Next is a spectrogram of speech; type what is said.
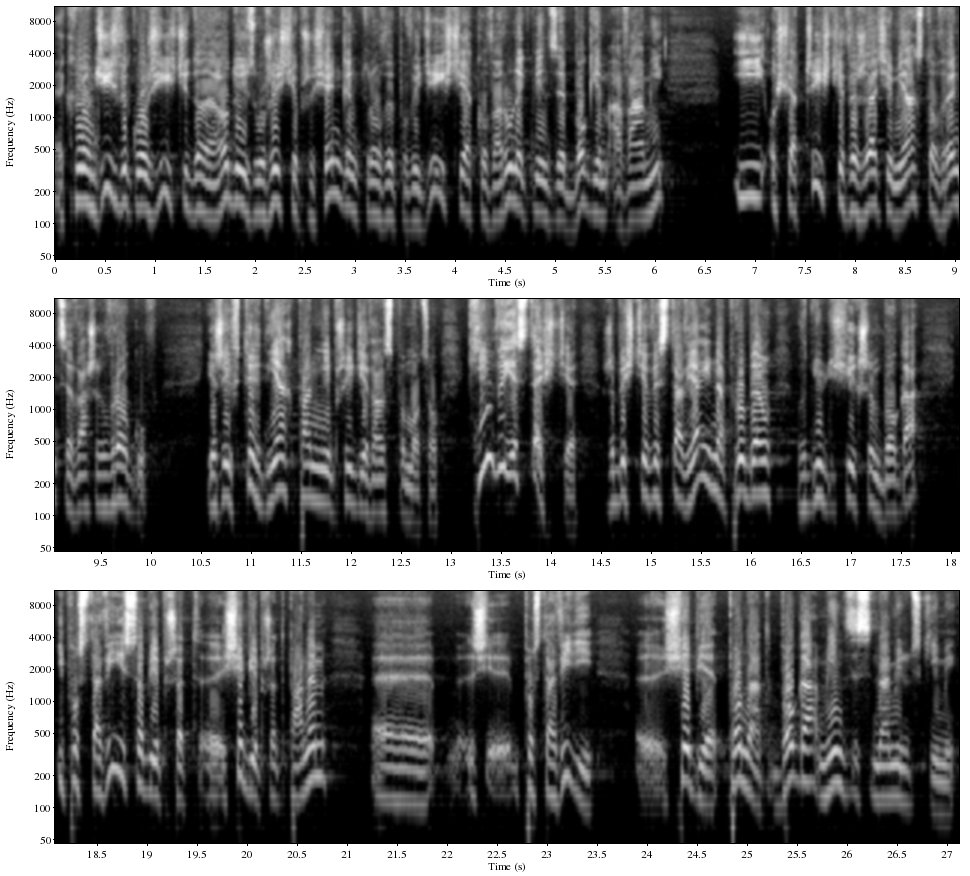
E, którą dziś wygłosiliście do narodu i złożyliście przysięgę, którą wypowiedzieliście jako warunek między Bogiem a wami i oświadczyliście, wyżeracie miasto w ręce waszych wrogów. Jeżeli w tych dniach Pan nie przyjdzie wam z pomocą, kim wy jesteście, żebyście wystawiali na próbę w dniu dzisiejszym Boga i postawili sobie przed, e, siebie przed Panem, e, postawili siebie ponad Boga między synami ludzkimi.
